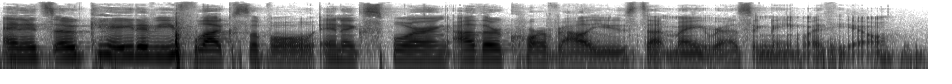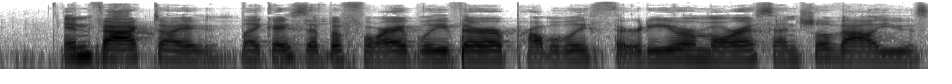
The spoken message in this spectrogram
and it's okay to be flexible in exploring other core values that might resonate with you. In fact, I, like I said before, I believe there are probably 30 or more essential values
